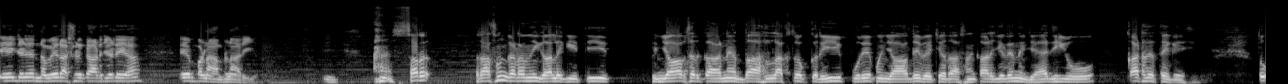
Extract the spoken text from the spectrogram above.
ਇਹ ਜਿਹੜੇ ਨਵੇਂ ਰਾਸ਼ਨ ਕਾਰਡ ਜਿਹੜੇ ਆ ਇਹ ਬਣਾ ਬਣਾ ਰਹੀ ਹੈ ਸਰ ਰਾਸ਼ਨ ਕਾਰਡਾਂ ਦੀ ਗੱਲ ਕੀਤੀ ਪੰਜਾਬ ਸਰਕਾਰ ਨੇ 10 ਲੱਖ ਤੋਂ ਕਰੀਬ ਪੂਰੇ ਪੰਜਾਬ ਦੇ ਵਿੱਚ ਰਾਸ਼ਨ ਕਾਰਡ ਜਿਹੜੇ ਨਜਾਇਜ਼ ਸੀ ਉਹ ਕੱਟ ਦਿੱਤੇ ਗਏ ਸੀ। ਤਾਂ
